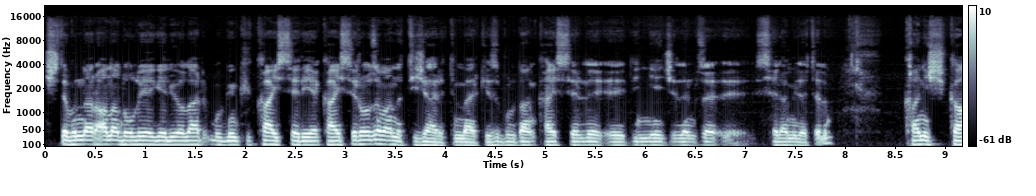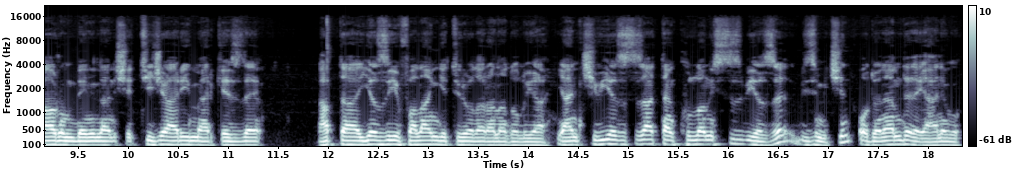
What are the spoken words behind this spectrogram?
işte bunlar Anadolu'ya geliyorlar. Bugünkü Kayseri'ye. Kayseri o zaman da ticaretin merkezi. Buradan Kayserili e, dinleyicilerimize e, selam iletelim. Kaniş Karum denilen işte ticari merkezde hatta yazıyı falan getiriyorlar Anadolu'ya. Yani çivi yazısı zaten kullanışsız bir yazı bizim için. O dönemde de yani bu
